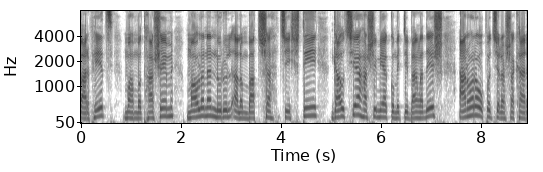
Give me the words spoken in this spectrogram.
পারভেজ, মোহাম্মদ হাশেম, মাওলানা নুরুল আলম বাদশাহ চিশতি, গাউছিয়া হাশিমিয়া কমিটি বাংলাদেশ, আনোয়ারা উপজেলা শাখার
